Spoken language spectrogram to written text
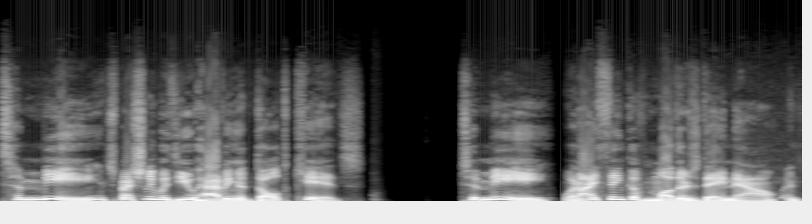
to me, especially with you having adult kids, to me, when I think of Mother's Day now, and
